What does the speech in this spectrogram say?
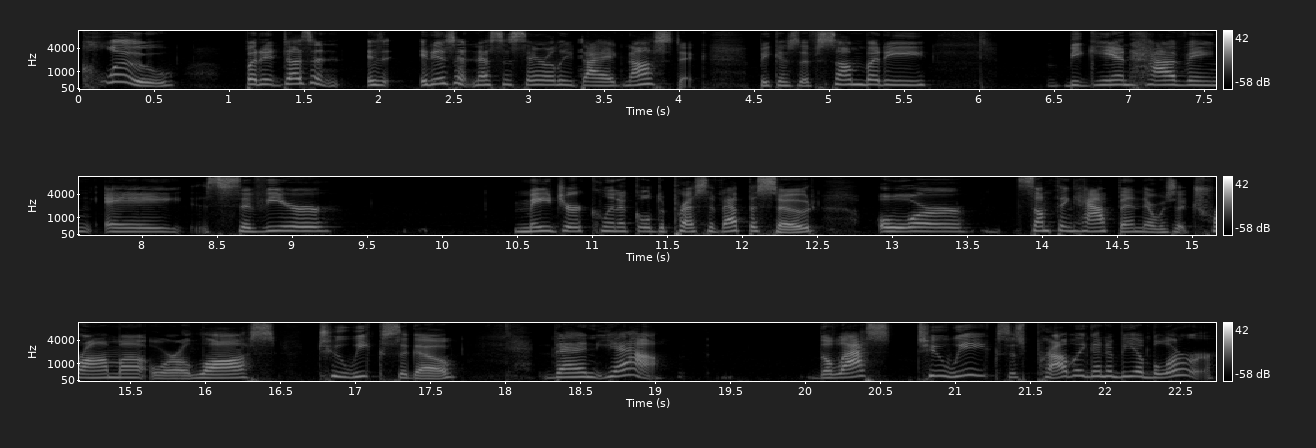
clue but it doesn't it isn't necessarily diagnostic because if somebody began having a severe major clinical depressive episode or something happened there was a trauma or a loss 2 weeks ago then yeah, the last two weeks is probably going to be a blur,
